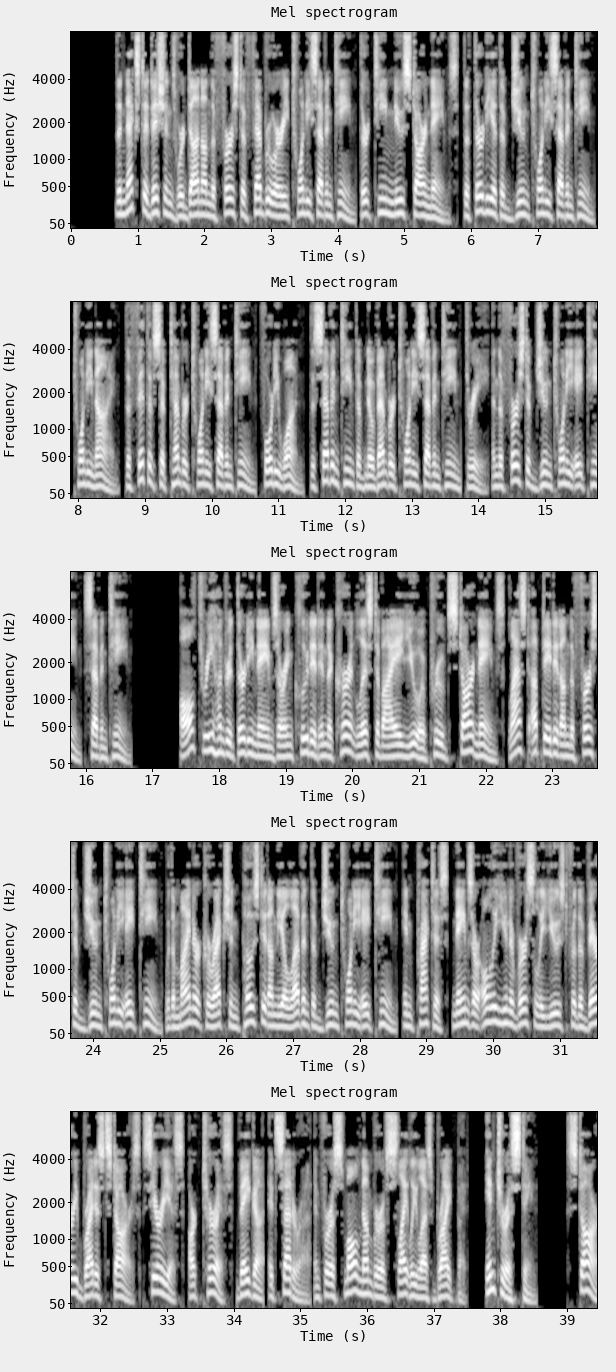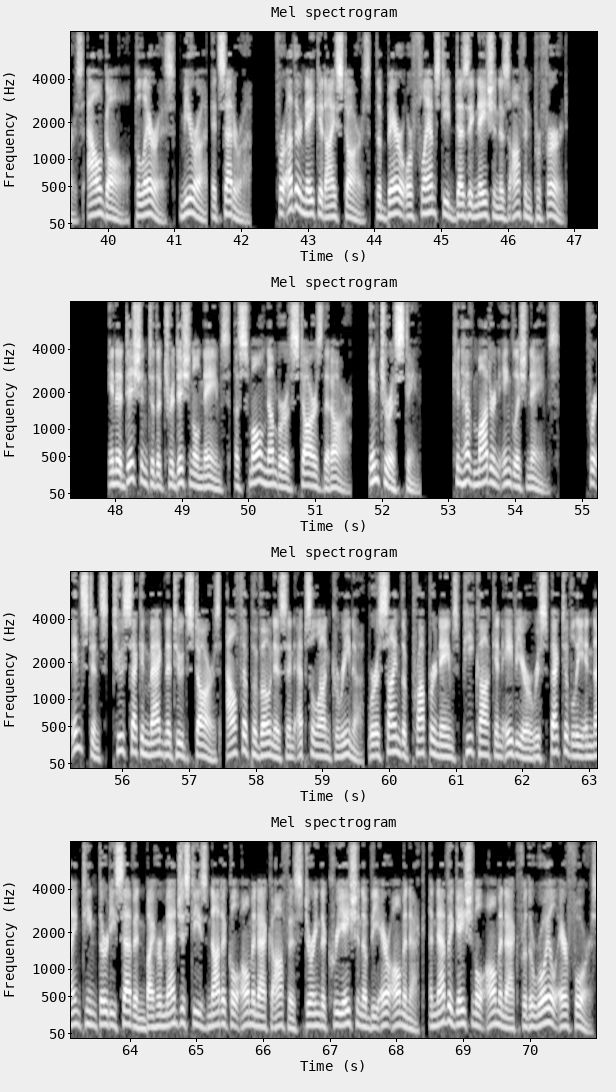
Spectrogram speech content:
The next editions were done on 1 February 2017 13 new star names, 30 June 2017 29, 5 September 2017 41, 17 November 2017 3, and 1 June 2018 17. All 330 names are included in the current list of IAU-approved star names, last updated on 1 June 2018 with a minor correction posted on of June 2018. In practice, names are only universally used for the very brightest stars Sirius, Arcturus, Vega, etc. and for a small number of slightly less bright but «interesting» stars Algol, Polaris, Mira, etc. For other naked-eye stars, the Bayer or Flamsteed designation is often preferred. In addition to the traditional names, a small number of stars that are «interesting» can have modern English names. For instance, two second-magnitude stars, Alpha Pavonis and Epsilon Carinae, were assigned the proper names Peacock and Avior respectively in 1937 by Her Majesty's Nautical Almanac Office during the creation of the Air Almanac, a navigational almanac for the Royal Air Force.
